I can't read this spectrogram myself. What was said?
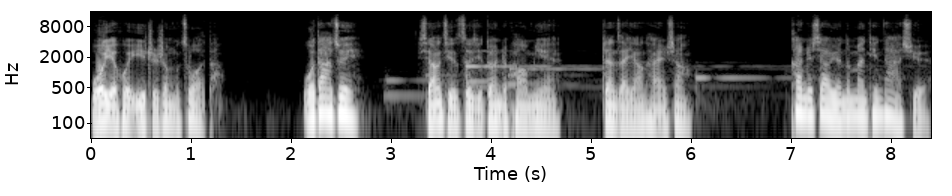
我也会一直这么做的。”我大醉，想起自己端着泡面站在阳台上。看着校园的漫天大雪，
